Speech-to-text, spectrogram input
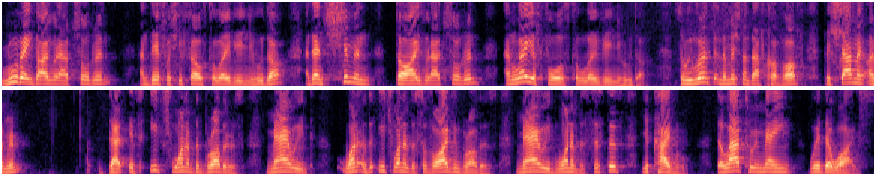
Ruvain died without children, and therefore she falls to Levi and Yehuda. And then Shimon dies without children, and Leah falls to Levi and Yehuda. So we learned in the Mishnah Daf Chavav, B'Shamay Amrim, that if each one of the brothers married one of the, each one of the surviving brothers married one of the sisters, Yekaimu. They're allowed to remain with their wives.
